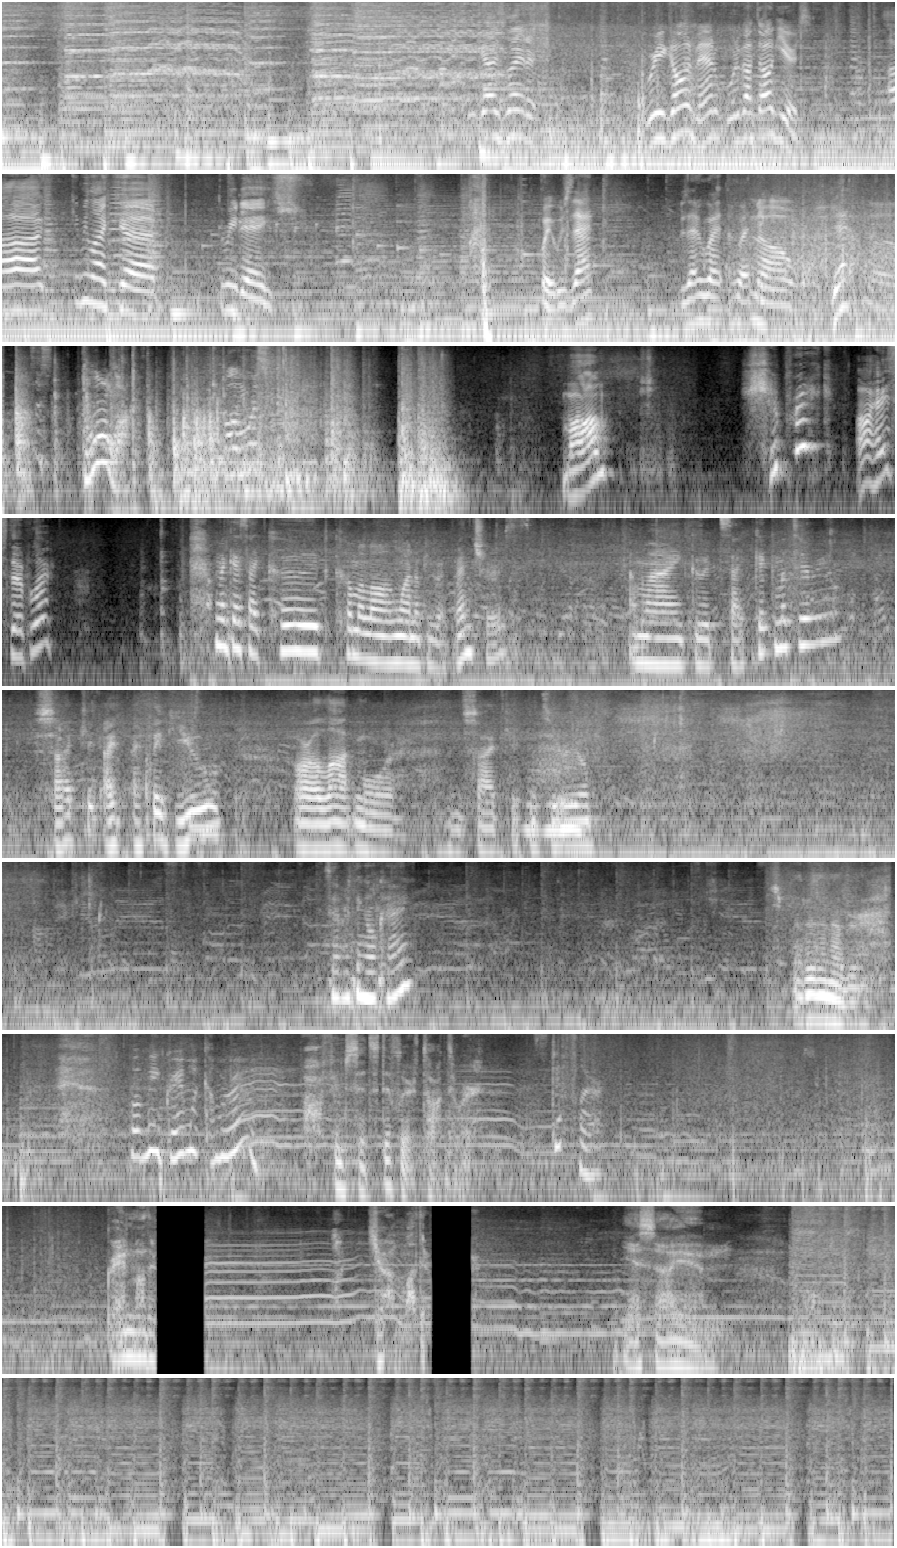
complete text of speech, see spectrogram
you guys later. Where are you going, man? What about dog years? Uh, give me like, uh, three days. Wait, was that? Was that who I? Who I think? No. Yeah. No. Door locked. Mom, where's? Mom? Shipwreck? Oh, hey, Stifler. I guess I could come along one of your adventures. Am I good sidekick material? Sidekick? I, I think you are a lot more than sidekick material. Everything okay? It's better than ever. What made Grandma come around? Oh, Finch said Stifler talked to her. Stifler. Grandmother. You're a mother. Yes, I am.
